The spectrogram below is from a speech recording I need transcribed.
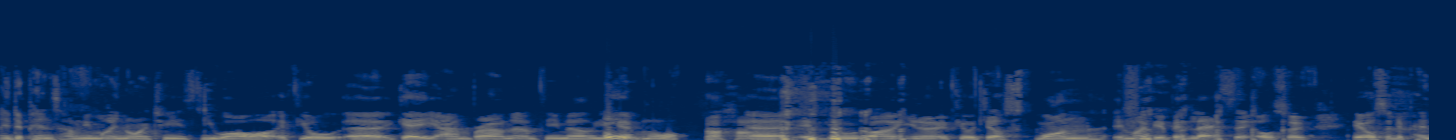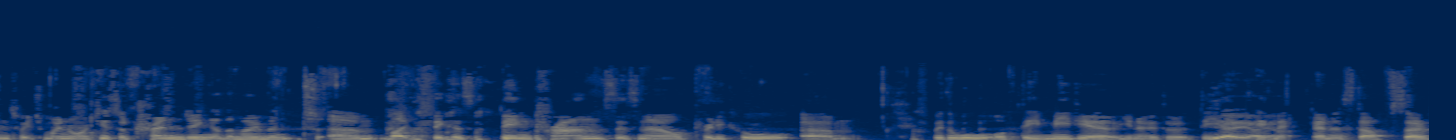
it depends how many minorities you are. If you're uh, gay and brown and female, you get more. Uh-huh. Uh, if you are, you know, if you're just one, it might be a bit less. It also it also depends which minorities are trending at the moment. Um, like because being trans is now pretty cool um, with all of the media, you know, the the yeah, yeah, yeah. and stuff. So.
